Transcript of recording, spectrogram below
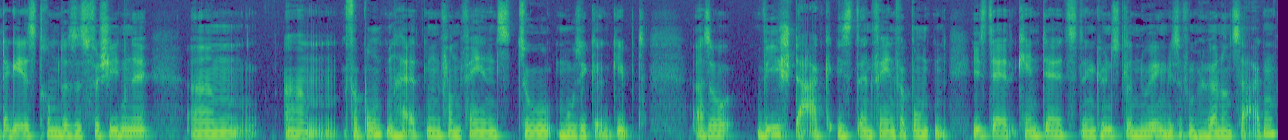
Da geht es darum, dass es verschiedene ähm, ähm, Verbundenheiten von Fans zu Musikern gibt. Also wie stark ist ein Fan verbunden? Ist der, kennt der jetzt den Künstler nur irgendwie so vom Hören und Sagen?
